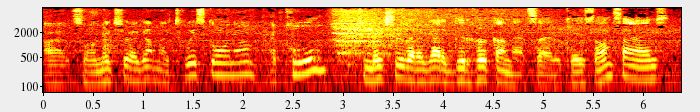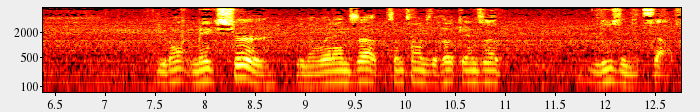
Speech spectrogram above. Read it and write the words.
All right, so I'll make sure I got my twist going on. I pull to make sure that I got a good hook on that side, okay? Sometimes you don't make sure, you know, what ends up. Sometimes the hook ends up losing itself.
